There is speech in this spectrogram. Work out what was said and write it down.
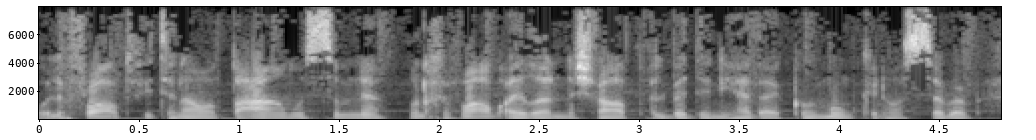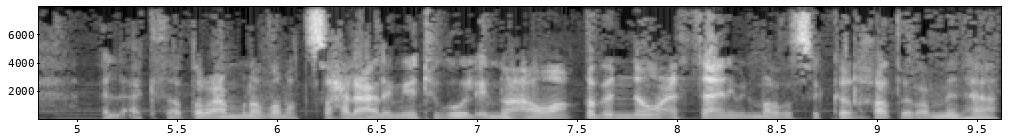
هو الإفراط في تناول الطعام والسمنة وانخفاض أيضا النشاط البدني هذا يكون ممكن هو السبب الأكثر طبعا منظمة الصحة العالمية تقول إنه عواقب النوع الثاني من مرض السكر خطرة منها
